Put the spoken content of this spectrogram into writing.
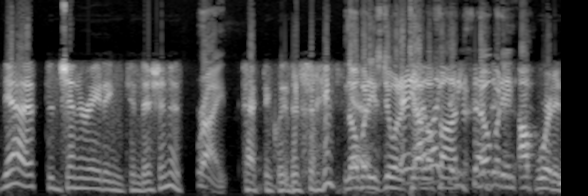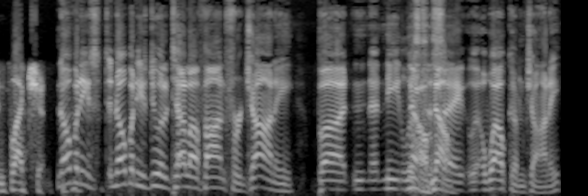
yeah, it's a degenerating condition. It's Right. technically the same. Nobody's doing a And I like that telethon. he Nobody. in upward inflection. Nobody's nobody's doing a telethon for Johnny, but n- needless No, to no. say, welcome Johnny.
